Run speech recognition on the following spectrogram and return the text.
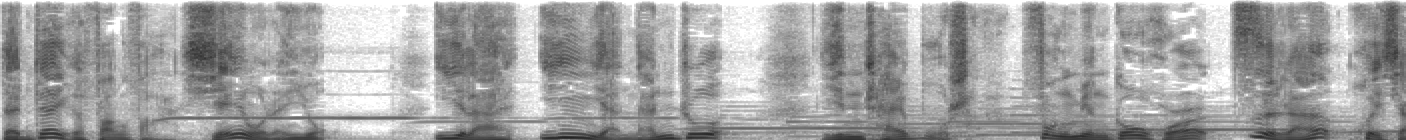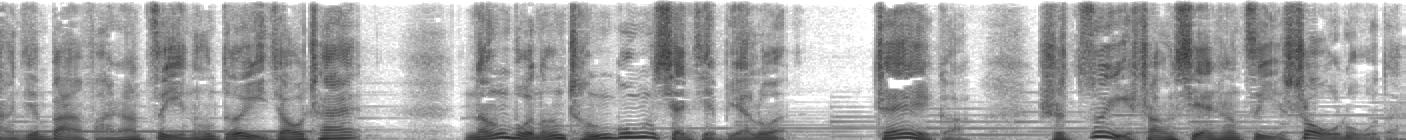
但这个方法鲜有人用，一来阴眼难遮，阴差不傻，奉命勾活，自然会想尽办法让自己能得以交差。能不能成功，先且别论，这个是最伤先生自己寿禄的。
